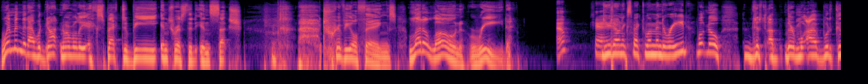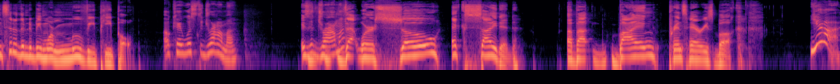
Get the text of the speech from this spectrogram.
Women that I would not normally expect to be interested in such trivial things, let alone read. Okay. You don't expect women to read? Well, no, just uh, they're more. I would consider them to be more movie people Okay, what's the drama? Is it drama? that were so excited about buying Prince Harry's book. Yeah.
